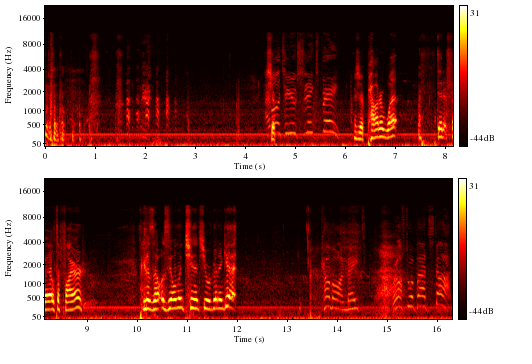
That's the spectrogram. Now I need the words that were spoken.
I'm Sure. on to you, Is your powder wet? Did it fail to fire? Because that was the only chance you were gonna get. Come on, mate. We're off to a bad start.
